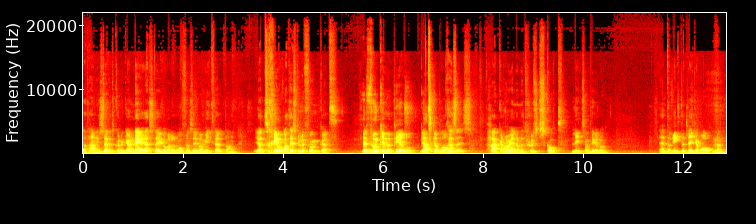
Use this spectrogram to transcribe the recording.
Att han istället kunde gå ner ett steg och vara den offensiva mittfältaren. Jag tror att det skulle funkat. Det funkar med Pirlo ganska bra. Precis. Hackan har ju ändå ett schysst skott, likt som Pirlo. Inte riktigt lika bra, men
